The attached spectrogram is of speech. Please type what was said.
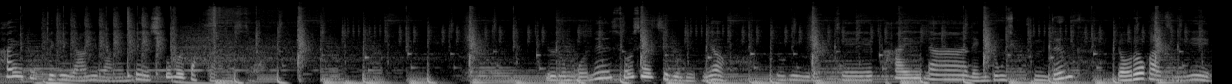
파이도 되게 양이 많은데 15불밖에 안 했어요. 이런 거는 소세지류이고요. 여기 이렇게 파이나 냉동식품 등 여러 가지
